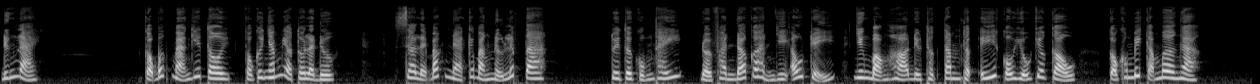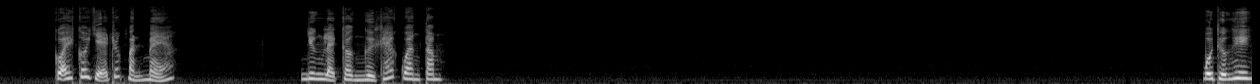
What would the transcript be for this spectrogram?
Đứng lại. Cậu bất mãn với tôi, Cậu cứ nhắm vào tôi là được. Sao lại bắt nạt cái bạn nữ lớp ta? Tuy tôi cũng thấy đội phanh đó có hành vi ấu trĩ, Nhưng bọn họ đều thật tâm thật ý cổ vũ cho cậu. Cậu không biết cảm ơn à? Cô ấy có vẻ rất mạnh mẽ, Nhưng lại cần người khác quan tâm. Bùi Thượng Hiên,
